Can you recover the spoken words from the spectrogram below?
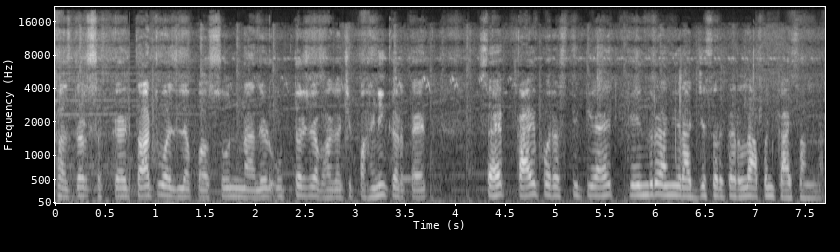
खासदार सकाळी सात वाजल्यापासून नांदेड उत्तरच्या भागाची पाहणी करतायत. साहेब काय परिस्थिती आहे? केंद्र आणि राज्य सरकारला आपण काय सांगणार?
